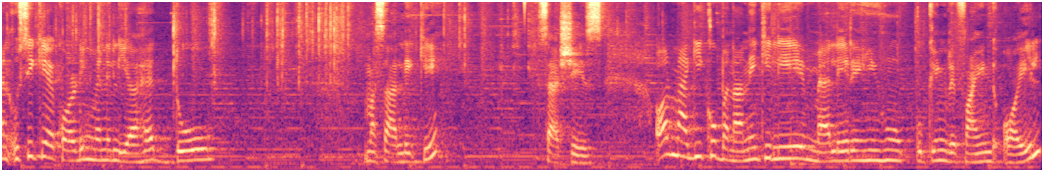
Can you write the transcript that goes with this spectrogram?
एंड उसी के अकॉर्डिंग मैंने लिया है दो मसाले के सैशेज़ और मैगी को बनाने के लिए मैं ले रही हूँ कुकिंग रिफाइंड ऑयल।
